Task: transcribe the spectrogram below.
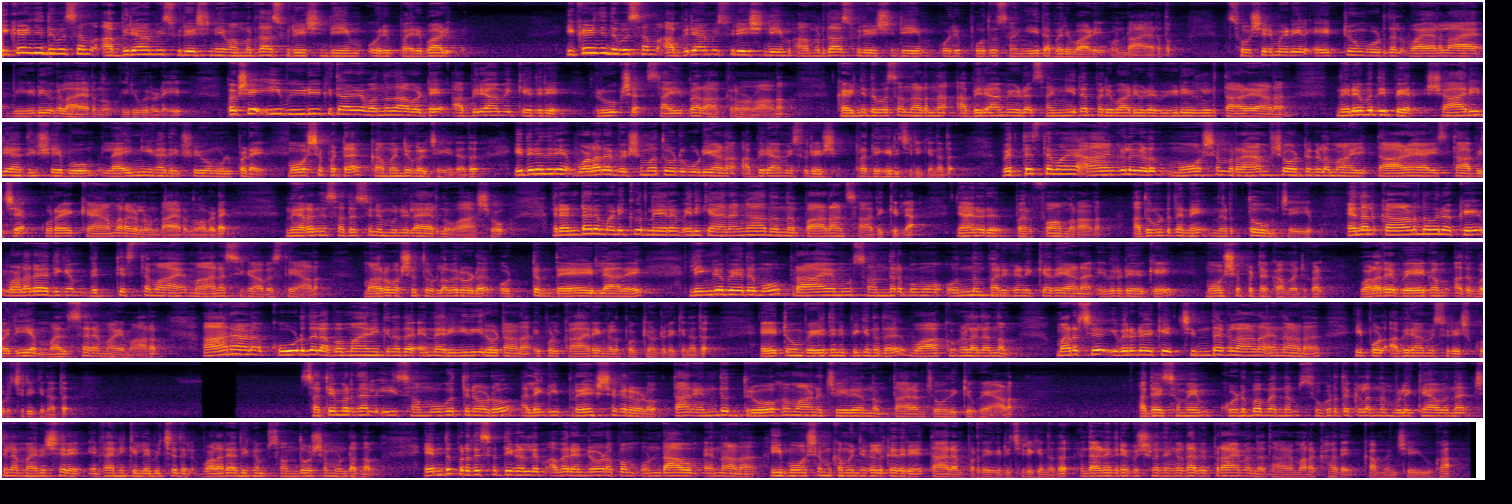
ഇക്കഴിഞ്ഞ ദിവസം അഭിരാമി സുരേഷിന്റെയും അമൃത സുരേഷിന്റെയും ഒരു പരിപാടി ഇക്കഴിഞ്ഞ ദിവസം അഭിരാമി സുരേഷിന്റെയും അമൃത സുരേഷിന്റെയും ഒരു പൊതു സംഗീത പരിപാടി ഉണ്ടായിരുന്നു. സോഷ്യൽ മീഡിയയിൽ ഏറ്റവും കൂടുതൽ വൈറലായ വീഡിയോകളായിരുന്നു ഇരുവരുടെയും. പക്ഷേ ഈ വീഡിയോയ്ക്ക് താഴെ വന്നതാവട്ടെ അഭിരാമിക്കെതിരെ രൂക്ഷ സൈബർ ആക്രമണമാണ്. കഴിഞ്ഞ ദിവസം നടന്ന അഭിരാമിയുടെ സംഗീത പരിപാടിയുടെ വീഡിയോകളിൽ താഴെയാണ് നിരവധി പേർ ശാരീരിക അധിക്ഷേപവും ലൈംഗിക അധിക്ഷേപവും ഉൾപ്പെടെ മോശപ്പെട്ട കമന്റുകൾ ചെയ്തത്. ഇതിനെതിരെ വളരെ വിഷമത്തോടു കൂടിയാണ് അഭിരാമി സുരേഷ് പ്രതികരിച്ചിരിക്കുന്നത്. വ്യത്യസ്തമായ ആംഗിളുകളും മോശം റാം ഷോട്ടുകളുമായി താഴെയായി സ്ഥാപിച്ച കുറേ ക്യാമറകൾ ഉണ്ടായിരുന്നു അവിടെ. നിറഞ്ഞ സദസ്സിന് മുന്നിലായിരുന്നു ആ ഷോ രണ്ടര മണിക്കൂർ നേരം എനിക്ക് അനങ്ങാതെ നിന്ന് പാടാൻ സാധിക്കില്ല. ഞാനൊരു പെർഫോമറാണ്. അതുകൊണ്ട് തന്നെ നൃത്തവും ചെയ്യും. എന്നാൽ കാണുന്നവരൊക്കെ വളരെയധികം വ്യത്യസ്തമായ മാനസികാവസ്ഥയാണ്. മറുവശത്തുള്ളവരോട് ഒട്ടും ദയയില്ലാതെ ലിംഗഭേദമോ പ്രായമോ സന്ദർഭമോ ഒന്നും പരിഗണിക്കാതെയാണ് ഇവരുടെയൊക്കെ മോശപ്പെട്ട കമന്റുകൾ. വളരെ വേഗം അത് വലിയ മത്സരമായി മാറും. ആരാണ് കൂടുതൽ അപമാനിക്കുന്നത് എന്ന രീതിയിലോട്ടാണ് ഇപ്പോൾ കാര്യങ്ങൾ പൊയ്ക്കൊണ്ടിരിക്കുന്നത്. ഏറ്റവും വേദനിപ്പിക്കുന്നത് വാക്കുകളല്ലെന്നും മറിച്ച് ഇവരുടെയൊക്കെ ചിന്തകളാണ് എന്നാണ് ഇപ്പോൾ അഭിരാമി സുരേഷ് കുറിച്ചിരിക്കുന്നത്. സത്യം പറഞ്ഞാൽ ഈ സമൂഹത്തിനോടോ അല്ലെങ്കിൽ പ്രേക്ഷകരോടോ താൻ എന്ത് ദ്രോഹമാണ് ചെയ്തതെന്നും താരം ചോദിക്കുകയാണ്. അതേസമയം കുടുംബമെന്നും സുഹൃത്തുക്കളെന്നും വിളിക്കാവുന്ന ചില മനുഷ്യരെ തനിക്ക് ലഭിച്ചതിൽ വളരെയധികം സന്തോഷമുണ്ടെന്നും എന്ത് പ്രതിസന്ധികളിലും അവർ എന്നോടൊപ്പം ഉണ്ടാവും എന്നാണ് ഈ മോശം കമന്റുകൾക്കെതിരെ താരം പ്രതികരിച്ചിരിക്കുന്നത്. എന്താണ് ഇതിനെക്കുറിച്ചുള്ള നിങ്ങളുടെ അഭിപ്രായമെന്ന് താഴെ മറക്കാതെ കമന്റ് ചെയ്യുക.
